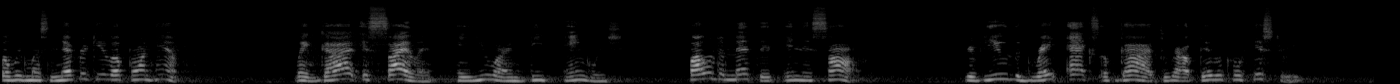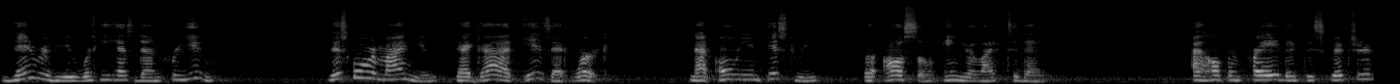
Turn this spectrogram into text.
but we must never give up on Him. When God is silent and you are in deep anguish, follow the method in this psalm. Review the great acts of God throughout biblical history. Then review what He has done for you. This will remind you that God is at work not only in history, but also in your life today. I hope and pray that this scripture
